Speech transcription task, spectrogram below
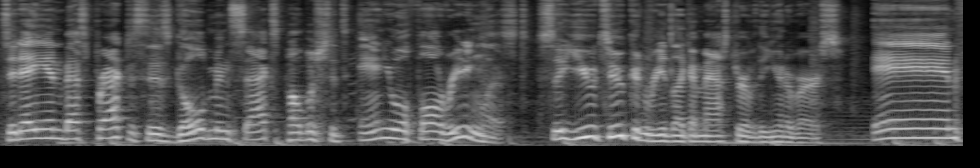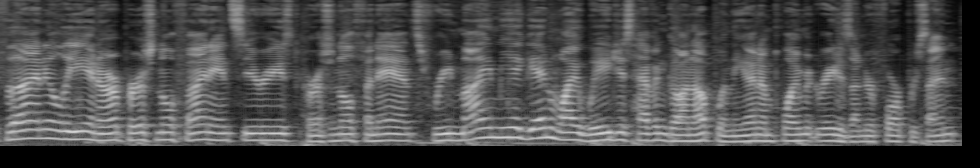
Today in Best Practices, Goldman Sachs published its annual fall reading list, so you too can read like a master of the universe. And finally, in our personal finance series, Personal Finance, remind me again why wages haven't gone up when the unemployment rate is under 4%.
